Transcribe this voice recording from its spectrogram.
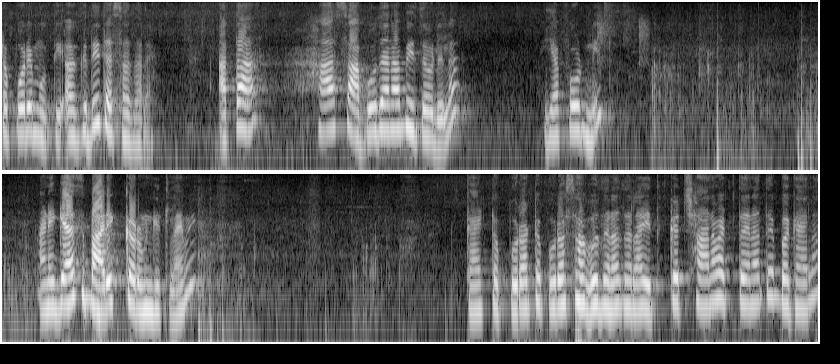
टपोरे मोती अगदी तसा झाला आता हा साबुदाणा भिजवलेला या फोडणीत. आणि गॅस बारीक करून घेतला आहे मी. काय टपोरा टपोरा साबुदाणा झाला इतकं छान वाटतंय ना ते बघायला.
